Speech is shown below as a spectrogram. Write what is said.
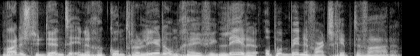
waar de studenten in een gecontroleerde omgeving leren op een binnenvaartschip te varen.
